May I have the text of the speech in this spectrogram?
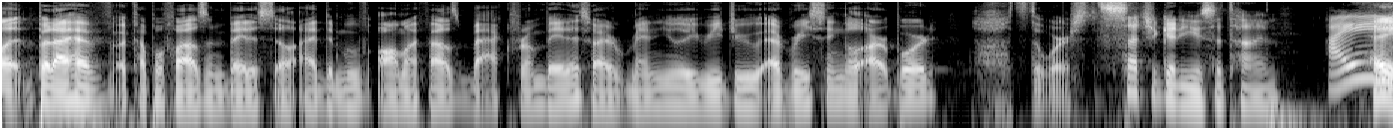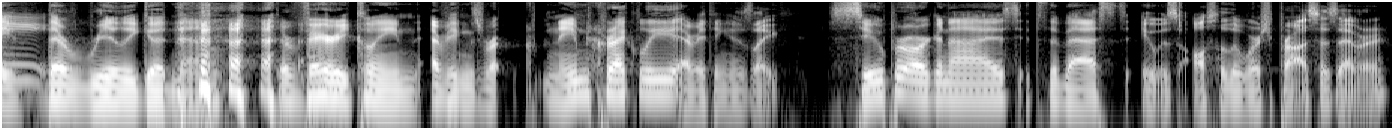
morning. it, but I have a couple files in beta still. I had to move all my files back from beta, so I manually redrew every single artboard. Oh, it's the worst. such a good use of time. I Hey, they're really good now. they're very clean. Everything's re- named correctly. Everything is like super organized. It's the best. It was also the worst process ever.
